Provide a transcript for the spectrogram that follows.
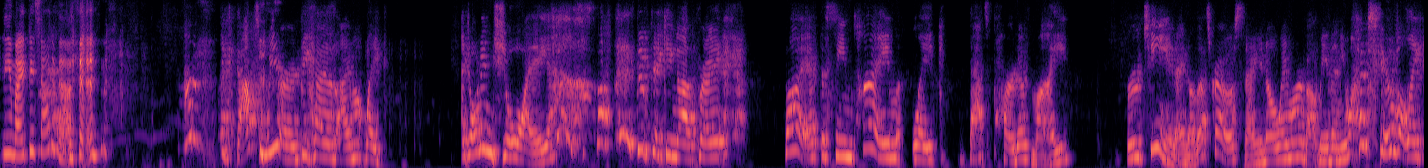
And you might be sad about it. like that's weird because I'm like, I don't enjoy the picking up, right? But at the same time, like that's part of my routine. I know that's gross. Now you know way more about me than you want to, but like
